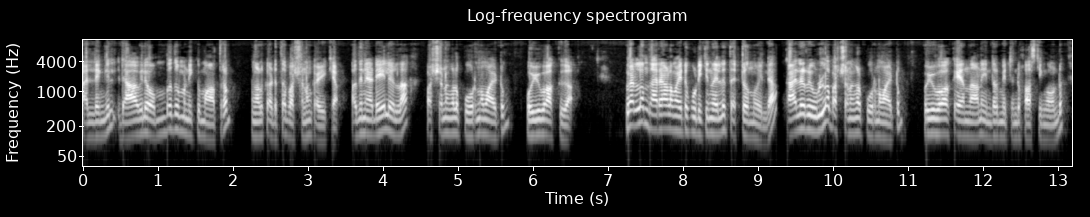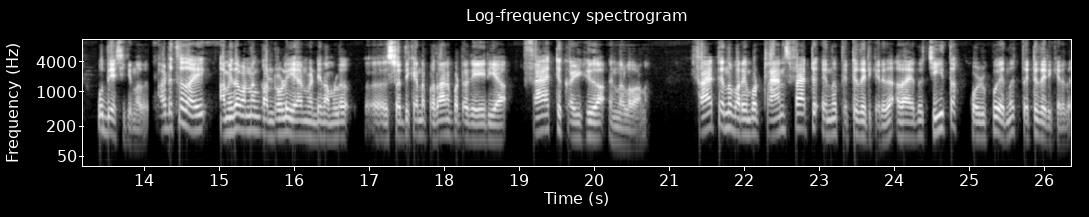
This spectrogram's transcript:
അല്ലെങ്കിൽ രാവിലെ ഒമ്പത് മണിക്ക് മാത്രം നിങ്ങൾക്ക് അടുത്ത ഭക്ഷണം കഴിക്കാം. അതിനിടയിലുള്ള ഭക്ഷണങ്ങൾ പൂർണമായിട്ടും ഒഴിവാക്കുക. വെള്ളം ധാരാളമായിട്ട് കുടിക്കുന്നതിൽ തെറ്റൊന്നുമില്ല. കാലറി ഉള്ള ഭക്ഷണങ്ങൾ പൂർണമായിട്ടും ഒഴിവാക്കുക എന്നാണ് ഇന്റർമീഡിയറ്റ് ഫാസ്റ്റിംഗ് കൊണ്ട് ഉദ്ദേശിക്കുന്നത്. അടുത്തതായി അമിതവണ്ണം കൺട്രോൾ ചെയ്യാൻ വേണ്ടി നമ്മൾ ശ്രദ്ധിക്കേണ്ട പ്രധാനപ്പെട്ട ഒരു ഏരിയ ഫാറ്റ് കഴിക്കുക എന്നുള്ളതാണ്. ഫാറ്റ് എന്ന് പറയുമ്പോൾ ട്രാൻസ് ഫാറ്റ് എന്ന് തെറ്റിദ്ധരിക്കരുത്. അതായത് ചീത്ത കൊഴുപ്പ് എന്ന് തെറ്റിദ്ധരിക്കരുത്.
